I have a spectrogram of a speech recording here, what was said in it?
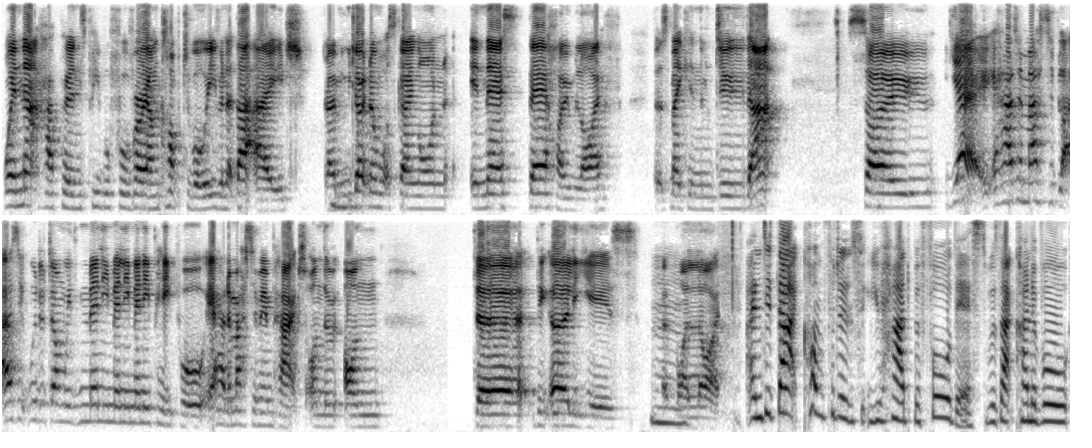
when that happens, people feel very uncomfortable, even at that age. Um, mm. You don't know what's going on in their their home life that's making them do that. So yeah, it had a massive, like, as it would have done with many, many, many people. It had a massive impact on the on the the early years mm. of my life. And did that confidence that you had before this was that kind of all?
